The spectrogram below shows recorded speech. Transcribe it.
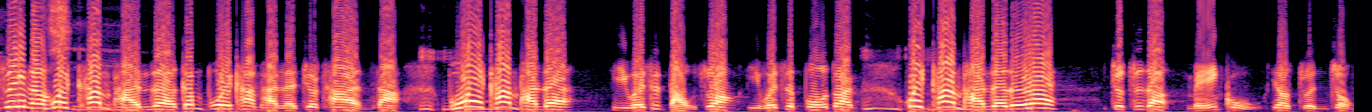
所以呢，会看盘的跟不会看盘的就差很大。不会看盘的以为是倒状，以为是波段；会看盘的，对不对？就知道美股要尊重。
